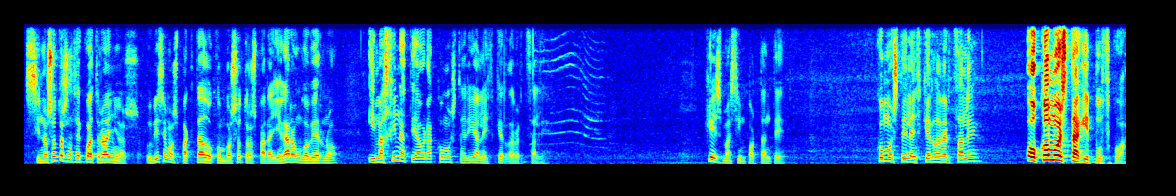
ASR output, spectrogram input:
si nosotros hace cuatro años hubiésemos pactado con vosotros para llegar a un gobierno, imagínate ahora cómo estaría la izquierda Berzale. ¿Qué es más importante? ¿Cómo esté la izquierda Berzale o cómo está Guipúzcoa?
